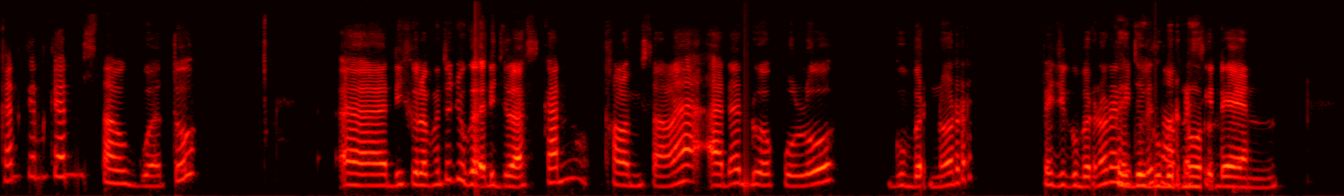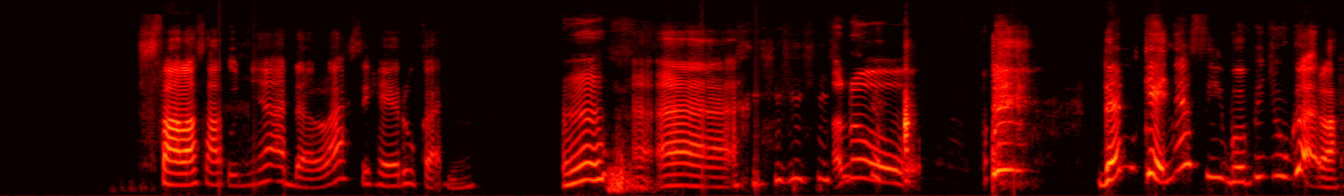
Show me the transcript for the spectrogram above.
kan kan kan setahu gue tuh eh, di film itu juga dijelaskan kalau misalnya ada 20 gubernur PJ gubernur yang PJ dipilih gubernur. sama presiden salah satunya adalah si Heru kan mm. uh -uh. aduh Dan kayaknya si Bobby juga lah,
